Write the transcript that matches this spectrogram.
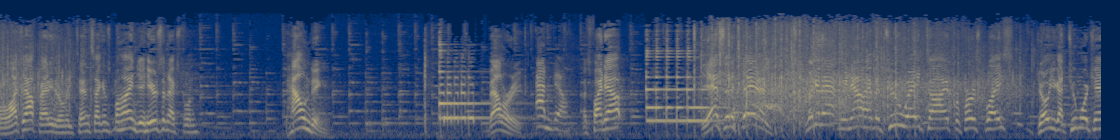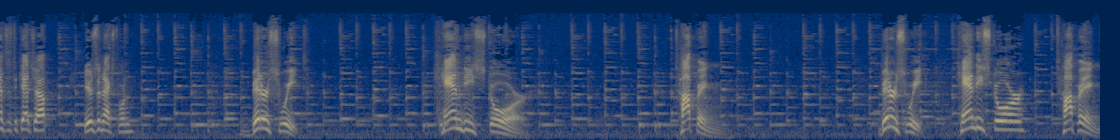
Well, watch out, Patty. They're only 10 seconds behind you. Here's the next one. Pounding. Valerie. Advil. Let's find out. Yes, it is. Look at that. We now have a two-way tie for first place. Joe, you got two more chances to catch up. Here's the next one. Bittersweet. Candy store. Topping. Bittersweet. Candy store. Topping.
